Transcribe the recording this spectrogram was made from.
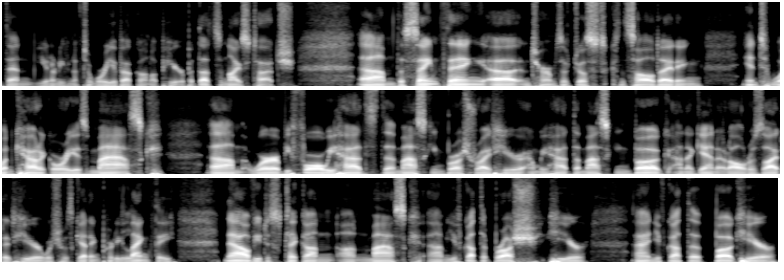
then you don't even have to worry about going up here, but that's a nice touch. Um, the same thing uh, in terms of just consolidating into one category is mask um, where before we had the masking brush right here and we had the masking bug and again it all resided here which was getting pretty lengthy. Now if you just click on, on mask um, you've got the brush here and you've got the bug here.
